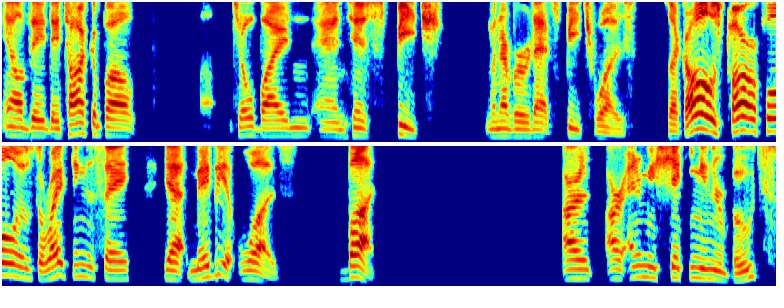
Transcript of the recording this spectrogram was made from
you know, they, they talk about uh, Joe Biden and his speech, whenever that speech was. It's like, oh, it was powerful. It was the right thing to say. Yeah, maybe it was. But are our enemies shaking in their boots?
